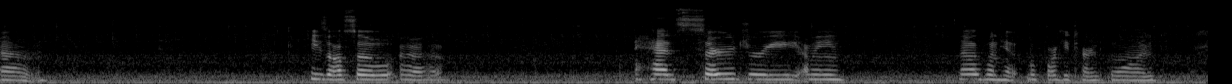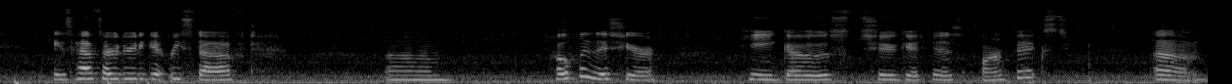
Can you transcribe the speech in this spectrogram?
Um, he's also uh, had surgery. I mean, that was when he before he turned one. He's had surgery to get restuffed. Um, hopefully this year he goes to get his arm fixed. Um,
